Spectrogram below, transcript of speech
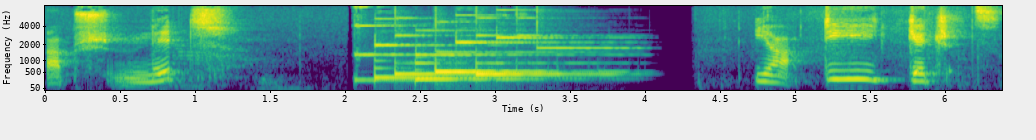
Abschnitt. Ja, die Gadgets.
